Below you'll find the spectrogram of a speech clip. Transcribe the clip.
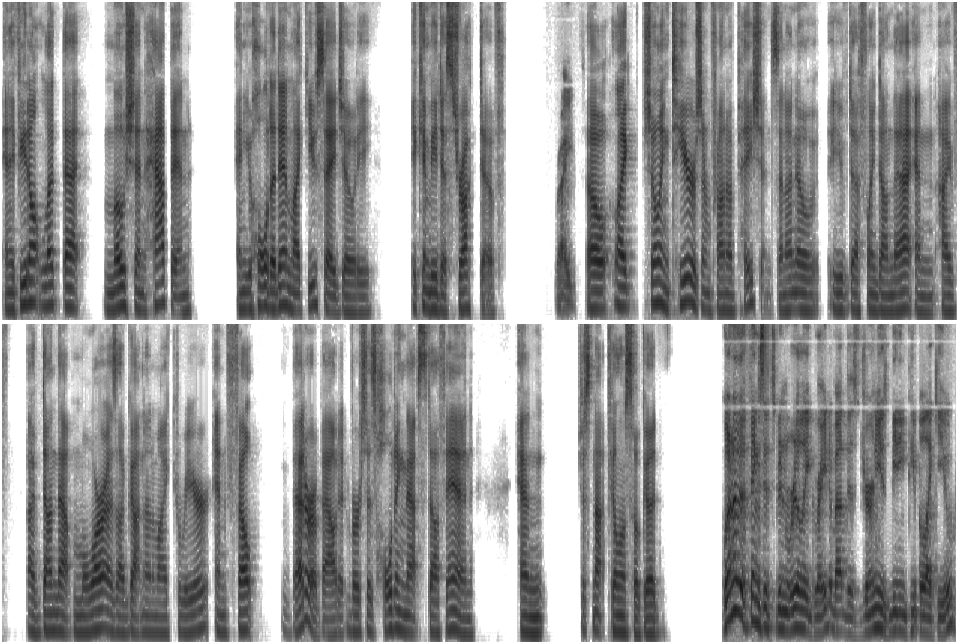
And if you don't let that motion happen and you hold it in, like you say, Jodi, it can be destructive. Right. So, like showing tears in front of patients, and I know you've definitely done that, and I've I've done that more as I've gotten into my career and felt better about it versus holding that stuff in and just not feeling so good. One of the things that's been really great about this journey is meeting people like you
